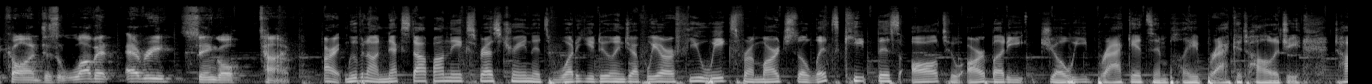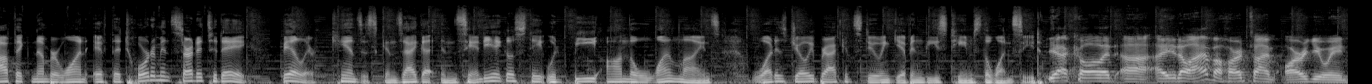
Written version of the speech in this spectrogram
Colin, just love it every single time. All right, moving on. Next stop on the express train, it's What Are You Doing, Jeff? We are a few weeks from March, so let's keep this all to our buddy Joey Brackets and play bracketology. Topic number one If the tournament started today, Baylor, Kansas, Gonzaga, and San Diego State would be on the one lines. What is Joey Brackets doing giving these teams the one seed? Yeah, Colin. Uh, I, you know, I have a hard time arguing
